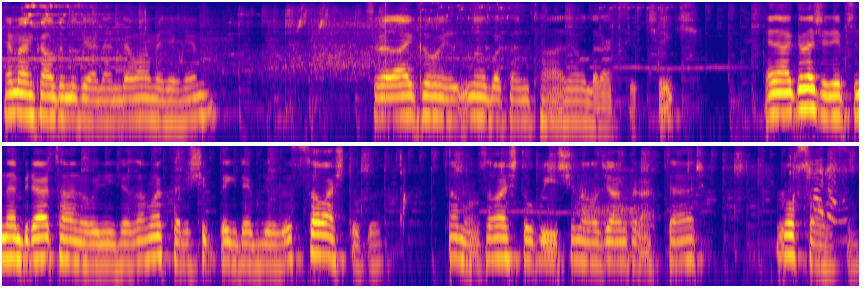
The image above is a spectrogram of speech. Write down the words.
Hemen kaldığımız yerden devam edelim. Sıradaki oyunu bakalım tane olarak seçecek. Yani arkadaşlar hepsinden birer tane oynayacağız ama karışık da gidebiliyoruz. Savaş topu. Tamam savaş topu için alacağım karakter Rosa olsun.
